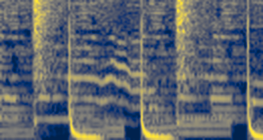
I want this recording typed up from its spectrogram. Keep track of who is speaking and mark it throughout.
Speaker 1: Look in my eyes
